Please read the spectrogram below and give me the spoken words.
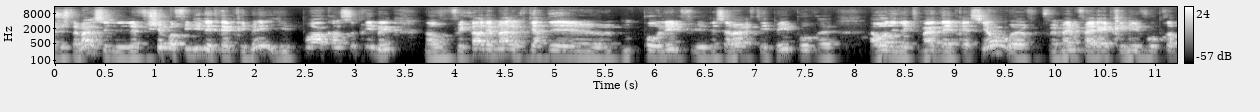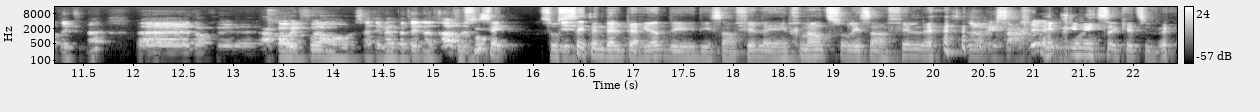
justement, si le fichier n'est pas fini d'être imprimé, il n'est pas encore supprimé. Donc, vous pouvez carrément regarder, euh, le, le, serveur FTP pour avoir des documents d'impression. Euh, vous pouvez même faire imprimer vos propres documents. Euh, donc, euh, encore une fois, ça révèle peut-être notre âge. Aussi, ça aussi, c'était une belle période des, des sans-fils, imprimantes sur les sans-fils. Sur les sans-fils. Imprimer ce que tu veux.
